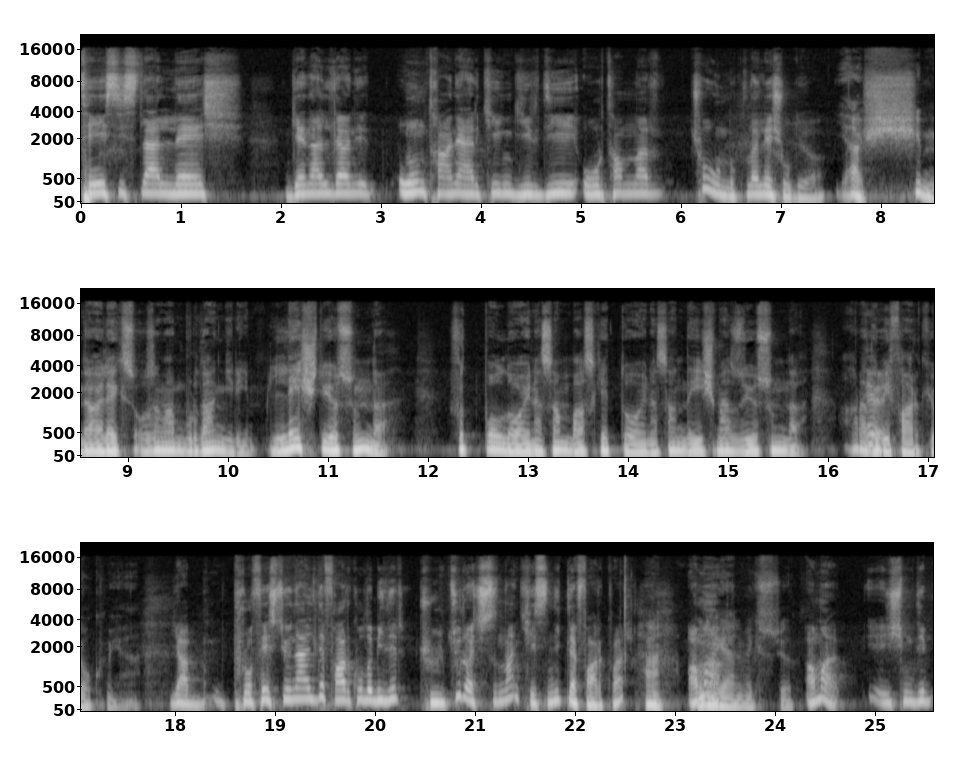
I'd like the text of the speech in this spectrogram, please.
tesisler leş. Genelde hani 10 tane erkeğin girdiği ortamlar çoğunlukla leş oluyor. Ya şimdi Alex o zaman buradan gireyim. Leş diyorsun da futbolda oynasan baskette oynasan değişmez diyorsun da arada Evet. bir fark yok mu ya? Ya profesyonelde fark olabilir. Kültür açısından kesinlikle fark var. Ha, Ama- buna gelmek istiyorum. Ama e, şimdi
